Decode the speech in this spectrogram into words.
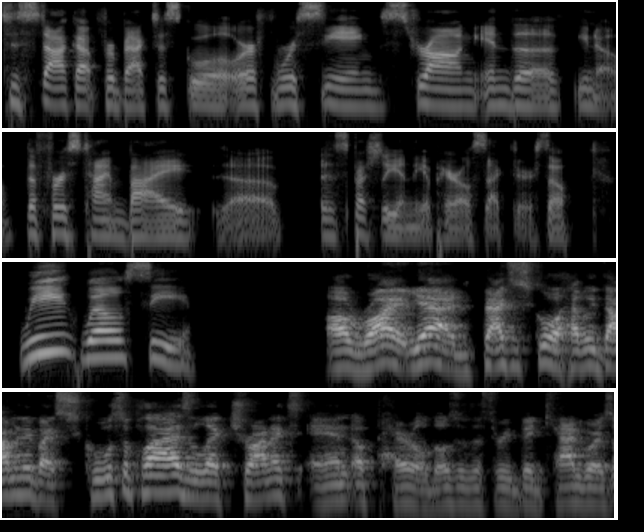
to stock up for back to school or if we're seeing strong in the you know the first time buy uh, especially in the apparel sector. So we will see. All right. Yeah. Back to school, heavily dominated by school supplies, electronics, and apparel. Those are the three big categories.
